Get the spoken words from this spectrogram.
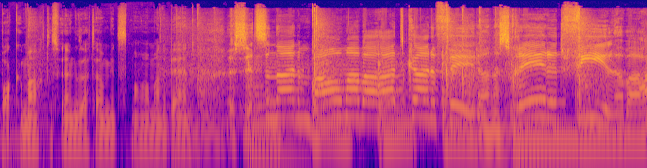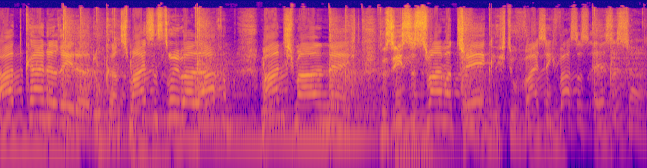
Bock gemacht, dass wir dann gesagt haben, jetzt machen wir mal eine Band. Es sitzt in einem Baum, aber hat keine Federn. Es redet viel, aber hat keine Rede. Du kannst meistens drüber lachen, manchmal nicht. Du siehst es zweimal täglich, du weißt nicht, was es ist. Es hat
